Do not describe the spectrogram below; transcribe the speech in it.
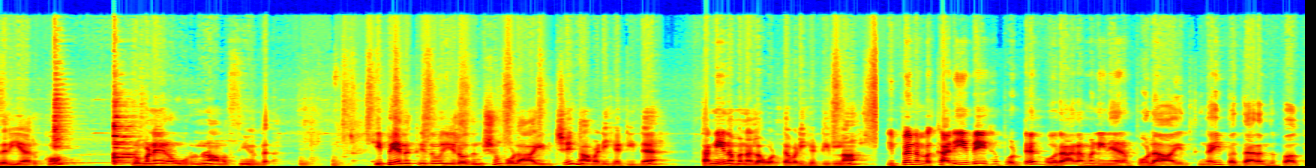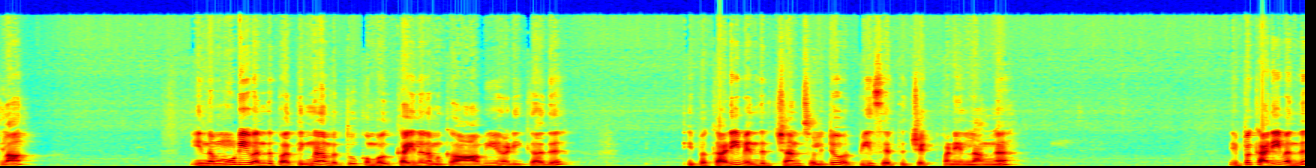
சரியாக இருக்கும். ரொம்ப நேரம் ஊறணும்னு அவசியம் இல்லை. இப்போ எனக்கு இதோ இருபது நிமிஷம் போல் ஆயிடுச்சு நான் வடிகட்டிட்டேன். தண்ணியை நம்ம நல்லா ஒட்ட வடிகட்டிடலாம். இப்போ நம்ம கறியை வேக போட்டு ஒரு அரை மணி நேரம் போல் ஆயிருக்குங்க. இப்போ திறந்து பார்க்கலாம். இந்த மூடி வந்து பார்த்திங்கன்னா நம்ம தூக்கும்போது கையில் நமக்கு ஆவியும் அடிக்காது. இப்போ கறி வெந்துருச்சான்னு சொல்லிட்டு ஒரு பீஸ் எடுத்து செக் பண்ணிடலாங்க. இப்போ கறி வந்து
